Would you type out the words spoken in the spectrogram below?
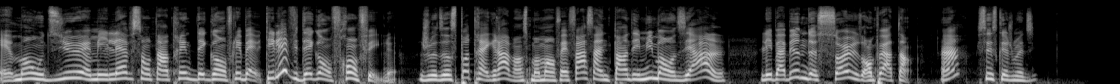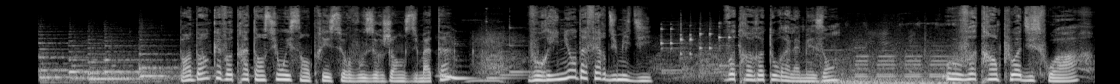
Euh, mon Dieu, mes lèvres sont en train de dégonfler. Ben, tes lèvres, dégonfleront, fille. Là. Je veux dire, c'est pas très grave en ce moment. On fait face à une pandémie mondiale. Les babines de suceuse, on peut attendre. Hein? C'est ce que je me dis. Pendant que votre attention est centrée sur vos urgences du matin, vos réunions d'affaires du midi, votre retour à la maison ou votre emploi du soir,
